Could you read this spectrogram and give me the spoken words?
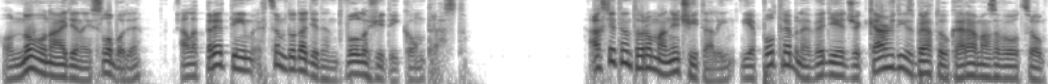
o novonájdenej slobode, ale predtým chcem dodať jeden dôležitý kontrast. Ak ste tento román nečítali, je potrebné vedieť, že každý z bratov Karamazovovcov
